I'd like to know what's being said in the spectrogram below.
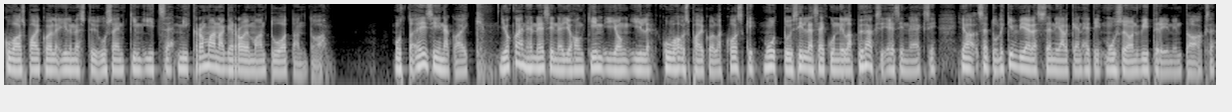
kuvauspaikoille ilmestyi usein Kim itse mikromanageroimaan tuotantoa. Mutta ei siinä kaikki. Jokainen esine, johon Kim Jong-il kuvauspaikoilla koski, muuttui sillä sekunnilla pyhäksi esineeksi, ja se tulikin viedä sen jälkeen heti museon vitriinin taakse.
